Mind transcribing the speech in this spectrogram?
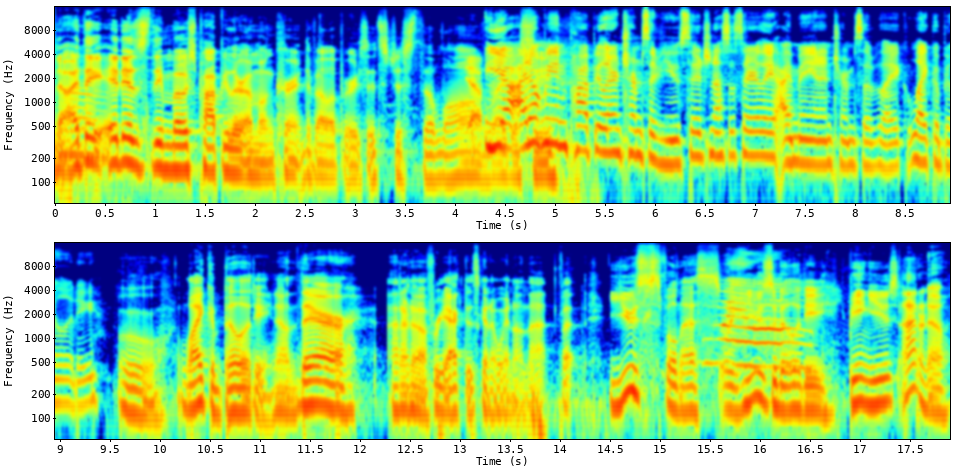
No, I think it is the most popular among current developers. It's just the long. Yeah. yeah, I don't mean popular in terms of usage necessarily. I mean in terms of like likability. Ooh, likability. Now there, I don't know if React is going to win on that, but usefulness or usability, being used, I don't know.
